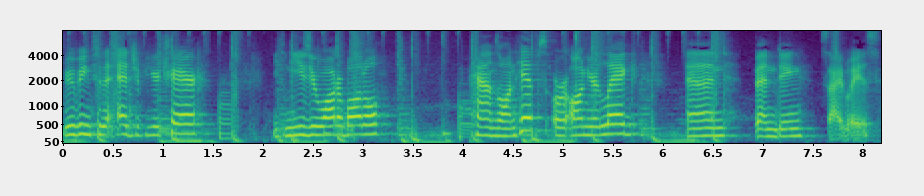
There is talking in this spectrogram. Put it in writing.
moving to the edge of your chair, you can use your water bottle, hands on hips or on your leg, and bending sideways.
